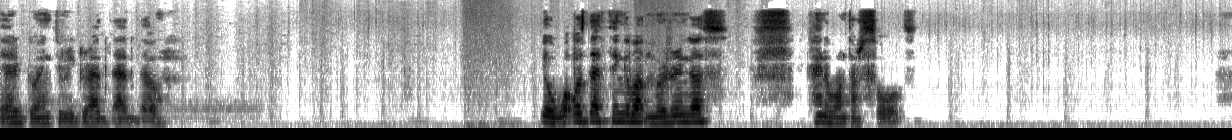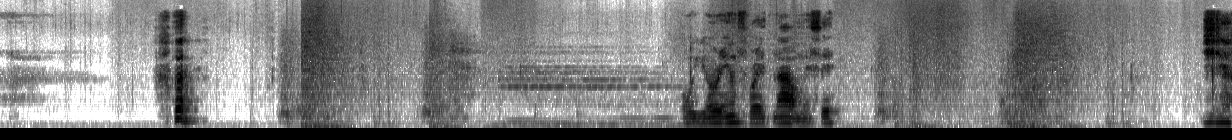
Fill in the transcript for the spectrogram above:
They're going to regret that though. Yo, what was that thing about murdering us? I kinda want our souls. Oh, you're in for it now, Missy. Yeah,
